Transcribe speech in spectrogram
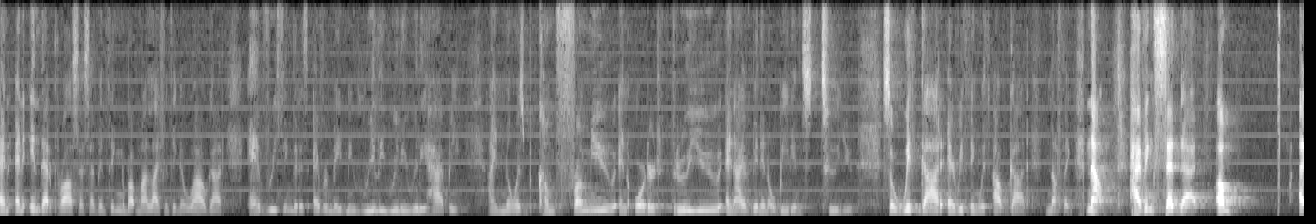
And, and in that process, I've been thinking about my life and thinking, wow, God, everything that has ever made me really, really, really happy, I know has come from you and ordered through you, and I have been in obedience to you. So with God, everything. Without God, nothing. Now, having said that, um, I,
